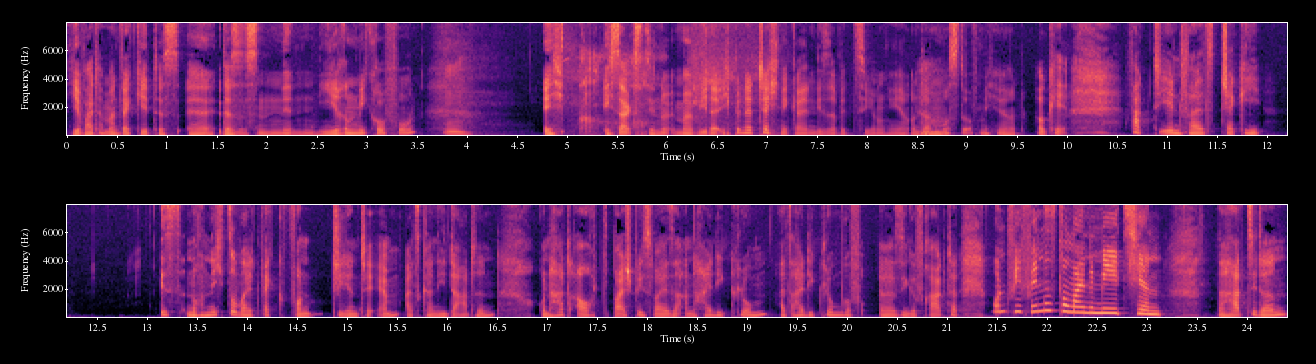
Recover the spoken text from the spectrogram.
je weiter man weggeht, das, äh, das ist ein Nierenmikrofon. Mhm. Ich, ich sag's dir nur immer wieder, ich bin der Techniker in dieser Beziehung hier und da musst du auf mich hören. Okay. Fakt jedenfalls, Jackie ist noch nicht so weit weg von GNTM als Kandidatin und hat auch beispielsweise an Heidi Klum, als Heidi Klum gef äh, sie gefragt hat, und wie findest du meine Mädchen? Da hat sie dann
